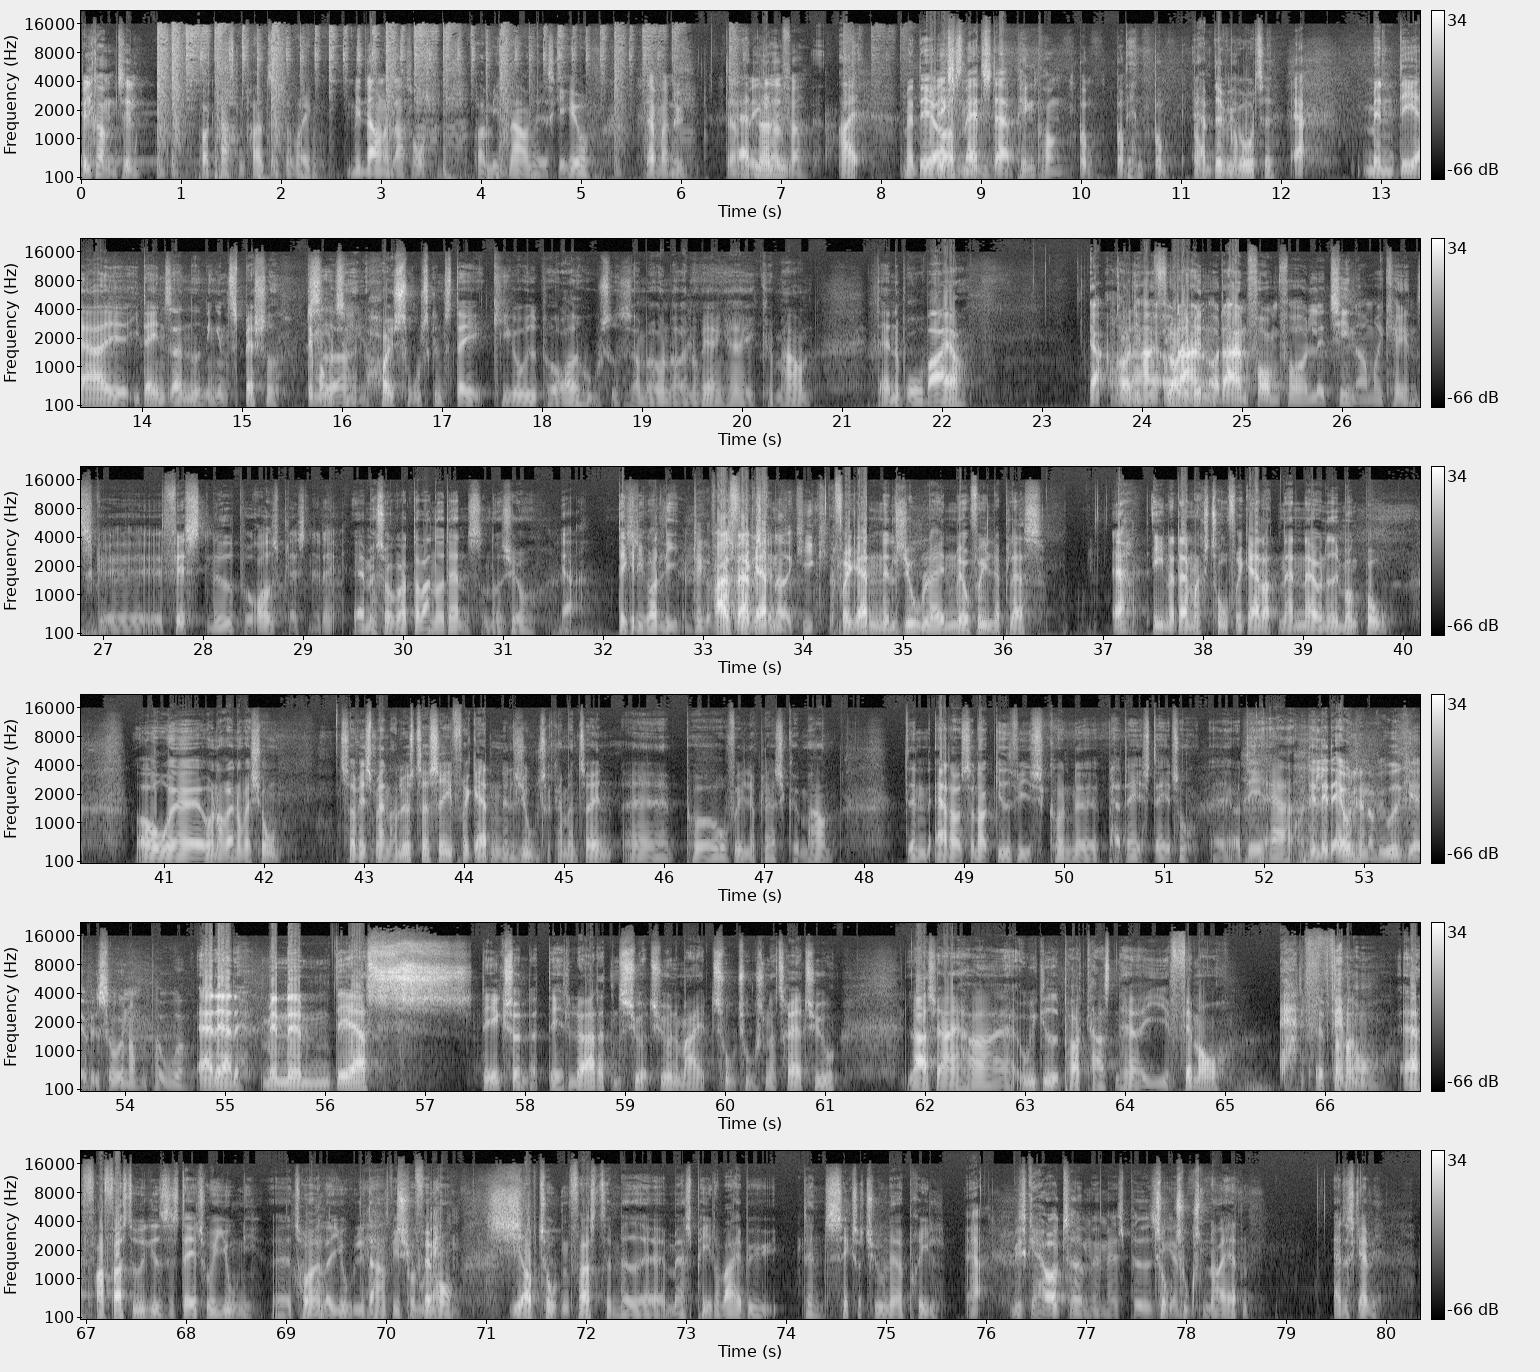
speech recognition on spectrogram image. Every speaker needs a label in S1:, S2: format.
S1: Velkommen til.
S2: podcasten Fremtidsfabrikken.
S1: Mit navn er Lars Horsman.
S2: Og mit navn er Eske Geo.
S1: Den var ny. Den
S2: Er
S1: har vi ikke lavet før.
S2: Nej, men det er
S1: Mix
S2: også
S1: match, der er pingpong. Bum, bum,
S2: Den-
S1: bum, bum.
S2: Jamen, det er vi
S1: bum.
S2: gode til.
S1: Ja.
S2: Men det er øh, i dagens anledning en special.
S1: Det må man sige.
S2: en høj solskinsdag, kigger ud på Rådhuset, som er under renovering her i København. Dannebro vejer.
S1: Ja, og,
S2: Godt i-
S1: der er,
S2: flot
S1: og, der er, en- og der er en form for latinamerikansk øh, fest nede på Rådhuspladsen i dag.
S2: Ja, men så godt, der var noget dans og noget show.
S1: Ja.
S2: Det kan de godt lide.
S1: Det kan faktisk
S2: Og
S1: være, at vi skal ned og kigge.
S2: Fregatten Niels Juhl er inde ved Ophelia Plads.
S1: Ja,
S2: En af Danmarks to fregatter, den anden er jo nede i Munkbo og øh, under renovation. Så hvis man har lyst til at se fregatten Niels Juhl, så kan man tage ind øh, på Ophelia Plads i København. Den er der jo så nok givetvis kun øh, per dags dato, øh, og det er...
S1: og det er lidt ærgerligt, når vi udgiver episoden om et par uger.
S2: Ja, det er det. Men øhm, det er det er ikke søndag. Det er lørdag den 27. maj 2023. Lars og jeg har øh, udgivet podcasten her i fem år.
S1: Er det fem
S2: efterhånden.
S1: år?
S2: Ja, fra første udgivelsesdato i juni, øh, tror jeg, eller juli, der har vi på fem år. Vi optog den første med øh, Mads Peter Vejby den 26. april
S1: Ja, vi skal have optaget med Mads Pedes igen.
S2: 2018. Ja, det skal vi.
